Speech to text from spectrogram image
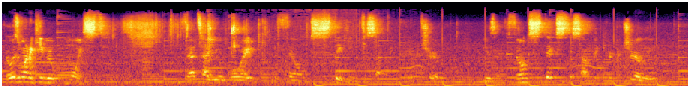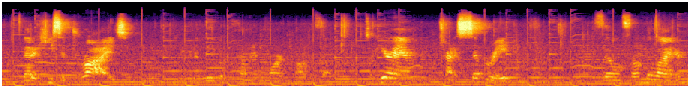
You always want to keep it moist. That's how you avoid the film sticking to something prematurely. Because if the film sticks to something prematurely, that adhesive dries, you're going to leave a permanent mark on the film. So here I am trying to separate the film from the liner.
